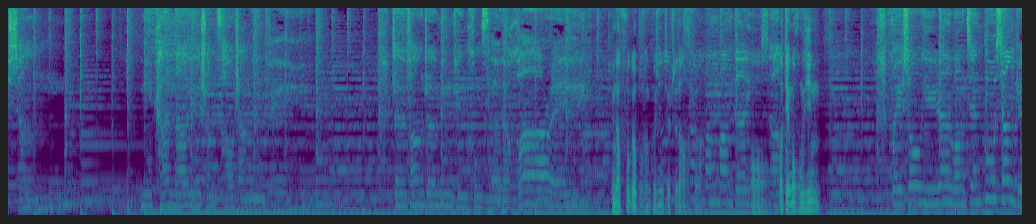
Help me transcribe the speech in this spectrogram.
响。你看那云上草长莺飞，绽放着明天红色的花。听到副歌部分，估计你就知道了，是吧？哦，我点过红心，回首依然望见故乡月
